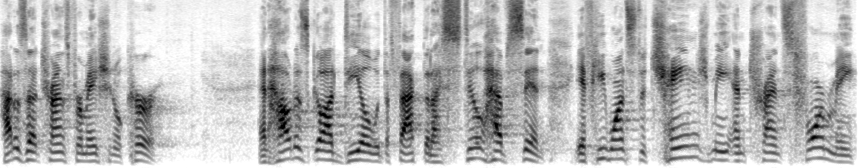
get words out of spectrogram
How does that transformation occur? And how does God deal with the fact that I still have sin? If He wants to change me and transform me,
